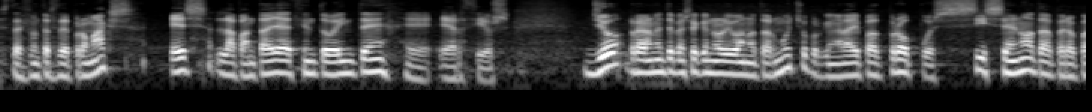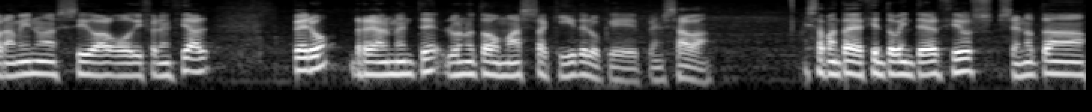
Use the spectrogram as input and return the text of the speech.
este iPhone 13 Pro Max, es la pantalla de 120 eh, hercios. Yo realmente pensé que no lo iba a notar mucho porque en el iPad Pro pues sí se nota, pero para mí no ha sido algo diferencial, pero realmente lo he notado más aquí de lo que pensaba. Esta pantalla de 120 Hz se nota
